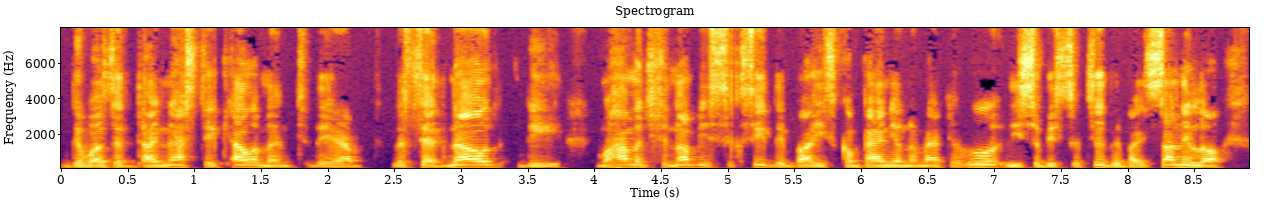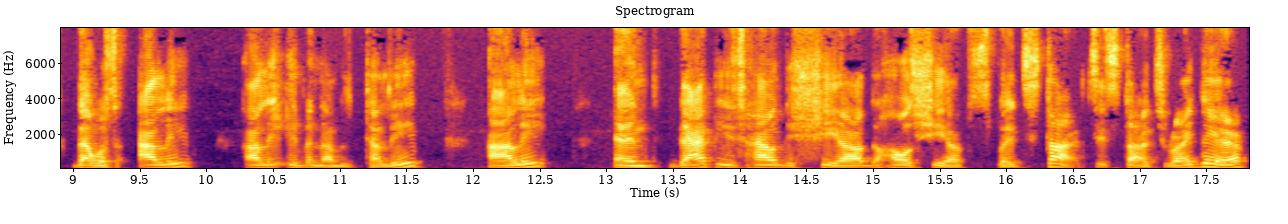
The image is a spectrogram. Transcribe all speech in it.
there was a dynastic element there that said, no, the Muhammad should not be succeeded by his companion, no matter who. He should be succeeded by his son-in-law. That was Ali, Ali ibn Abi Talib, Ali. And that is how the Shia, the whole Shia split starts. It starts right there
